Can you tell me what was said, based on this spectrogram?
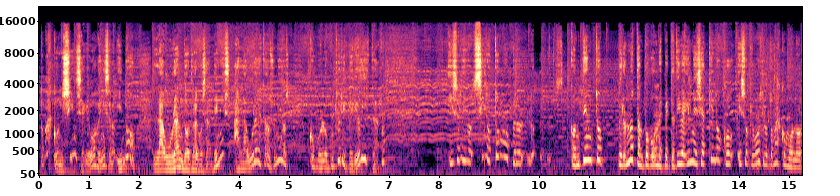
tomás conciencia que vos venís a... la-". Y no laburando otra cosa, venís a laburar a Estados Unidos como locutor y periodista. ¿no? Y yo le digo, sí lo tomo, pero contento, pero no tampoco con una expectativa. Y él me decía, qué loco eso que vos lo tomás como honor.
